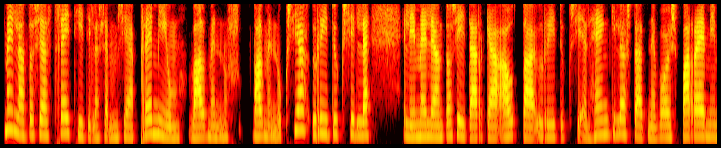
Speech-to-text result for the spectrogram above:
meillä on tosiaan Straight Heatillä semmoisia premium-valmennuksia yrityksille, eli meille on tosi tärkeää auttaa yrityksien henkilöstä, että ne vois paremmin.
